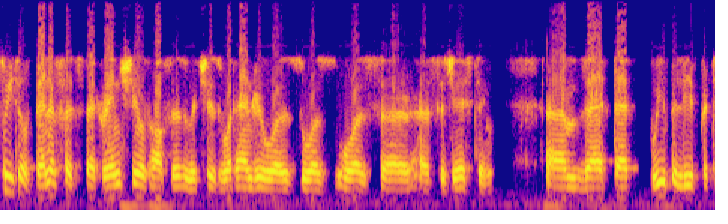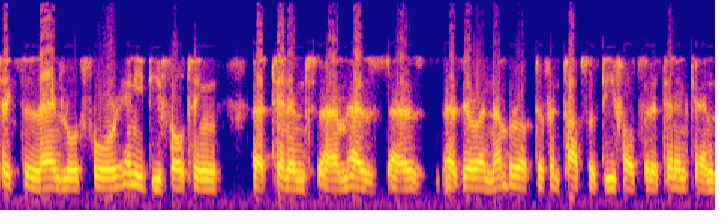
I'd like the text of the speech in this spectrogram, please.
suite of benefits that Rentshield offers, which is what Andrew was was was uh, uh, suggesting um, that that we believe protects the landlord for any defaulting uh, tenant, um, as as as there are a number of different types of defaults that a tenant can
